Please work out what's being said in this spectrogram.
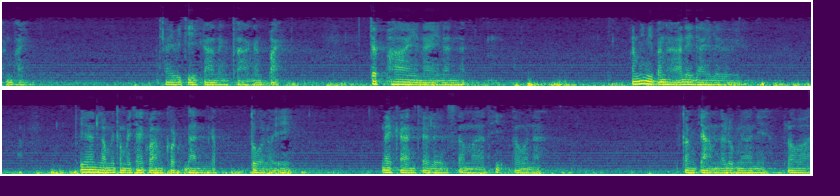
กันไป ใช้วิธีการต่างๆกันไป แต่ภายในนั้นนะมันไม่มีปัญหาใด ๆ เลย เพราะฉะนั้นเราไม่ต้องไปใช้ความกดดันกับตัวเราเอง ในการเจริญสมาธิภาวนา ต้องจำนะลูกนะเนี่ย เพราะว่า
